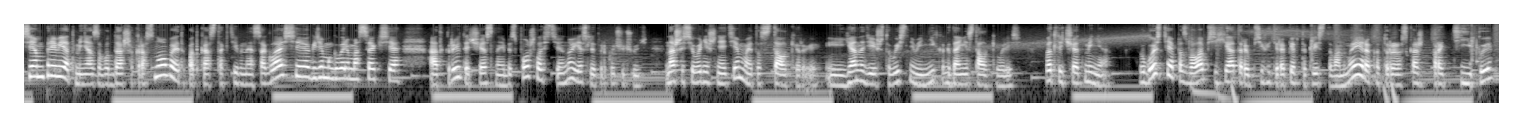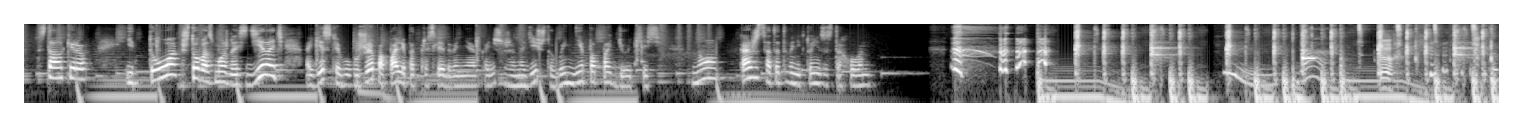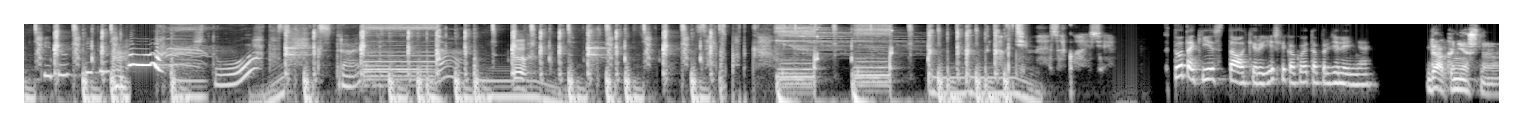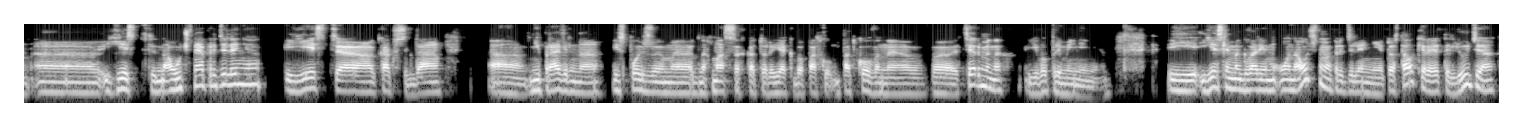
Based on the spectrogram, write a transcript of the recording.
Всем привет, меня зовут Даша Краснова, это подкаст «Активное согласие», где мы говорим о сексе открыто, честно и без пошлости, но если только чуть-чуть. Наша сегодняшняя тема – это сталкеры, и я надеюсь, что вы с ними никогда не сталкивались, в отличие от меня. В гости я позвала психиатра и психотерапевта Криста Ван Мейера, который расскажет про типы сталкеров и то, что возможно сделать, если вы уже попали под преследование. Конечно же, надеюсь, что вы не попадетесь. Но, кажется, от этого никто не застрахован. Что? Страсть? Да. Секс-подкаст. Активное согласие. Кто такие сталкеры? Есть ли какое-то определение? Да, конечно. Э, есть научное определение, есть, э, как всегда, э, неправильно используемые в одних массах, которые якобы подкованы в терминах его применения. И если мы говорим о научном определении, то сталкеры – это люди,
